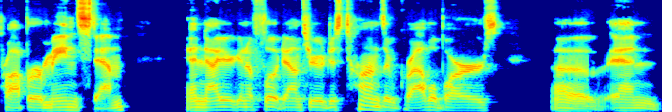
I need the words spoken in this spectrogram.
proper main stem, and now you're going to float down through just tons of gravel bars, uh, and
